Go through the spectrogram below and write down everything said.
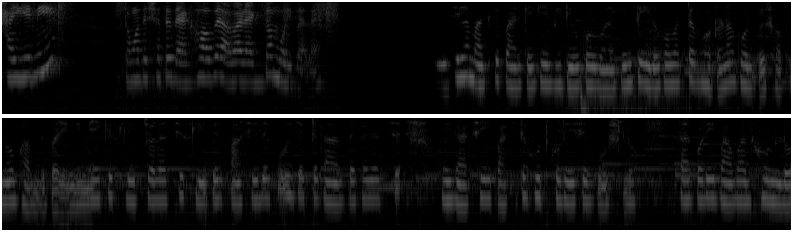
খাইয়ে নিই। তোমাদের সাথে দেখা হবে আবার একদম ওই বেলায়। ভেবেছিলাম আজকে পার্কে গিয়ে ভিডিও করব না, কিন্তু এরকম একটা ঘটনা ঘটবে, স্বপ্নেও ভাবতে পারিনি। মেয়েকে স্লিপ চড়াচ্ছে স্লিপের পাশে দেখো ওই যে একটা গাছ দেখা যাচ্ছে, ওই গাছে এই পাখিটা হুট করে এসে বসল। তারপরে বাবা ধরলো,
